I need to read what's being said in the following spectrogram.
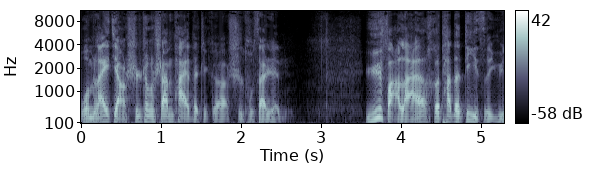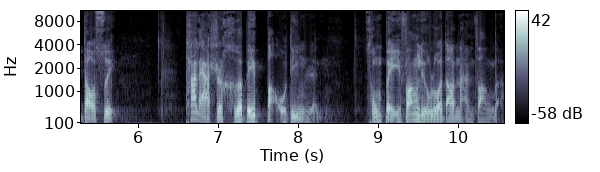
我们来讲石城山派的这个师徒三人，于法兰和他的弟子于道岁，他俩是河北保定人，从北方流落到南方的。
